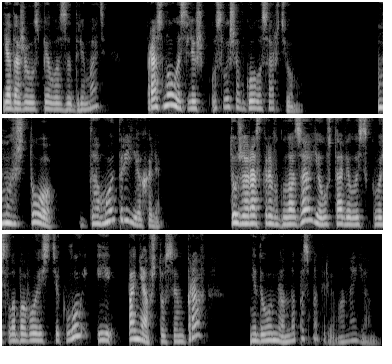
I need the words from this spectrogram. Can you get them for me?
Я даже успела задремать, проснулась лишь, услышав голос Артема. «Мы что, домой приехали?» Тоже раскрыв глаза, я уставилась сквозь лобовое стекло и, поняв, что сын прав, недоуменно посмотрела на Яну.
